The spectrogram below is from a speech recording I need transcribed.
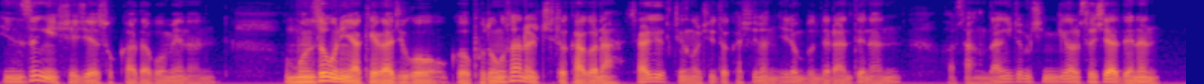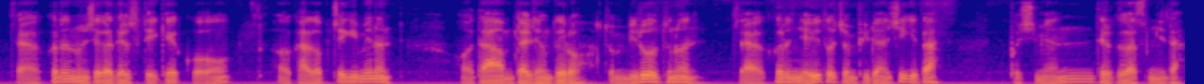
인성이 쇠지에 속하다 보면은 문서운이 약해가지고 그 부동산을 취득하거나 자격증을 취득하시는 이런 분들한테는 어, 상당히 좀 신경을 쓰셔야 되는 자 그런 운세가 될 수도 있겠고 어, 가급적이면은 어, 다음 달 정도로 좀 미뤄두는 자 그런 여유도 좀 필요한 시기다 보시면 될 것 같습니다.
